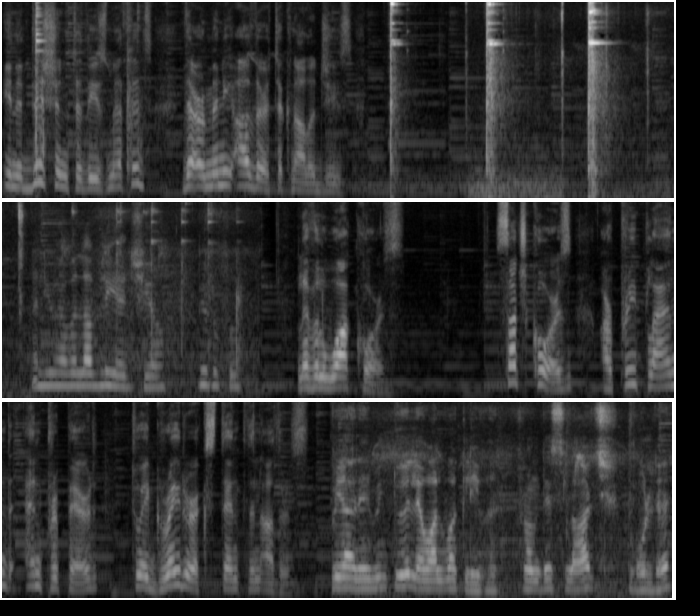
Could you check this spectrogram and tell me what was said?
In addition to these methods, there are many other technologies. And you have a lovely edge here. Beautiful. Levallois cores. Such cores are pre-planned and prepared to a greater extent than others. We are aiming to a Levallois cleaver from this large boulder.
